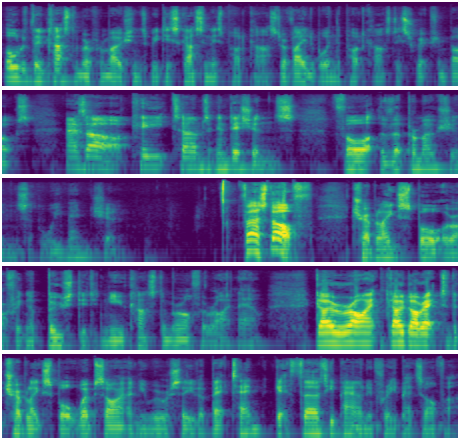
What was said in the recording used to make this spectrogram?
All of the customer promotions we discuss in this podcast are available in the podcast description box, as are key terms and conditions for the promotions we mention. First off, Treble Eight Sport are offering a boosted new customer offer right now. Go right, go direct to the Treble Eight Sport website, and you will receive a bet ten, get thirty pound in free bets offer.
